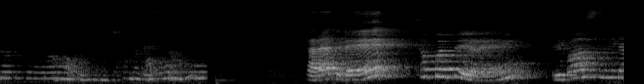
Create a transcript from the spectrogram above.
아 언니 처음 알았어 자라들의 첫 번째 여행. 즐거웠습니다.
